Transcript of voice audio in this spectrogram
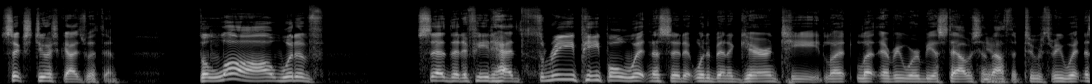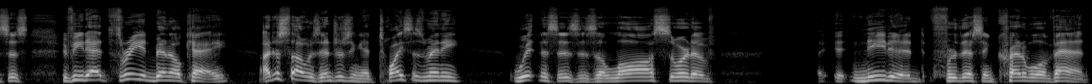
six Jewish guys with him. The law would have said that if he'd had three people witness it, it would have been a guaranteed. Let let every word be established in the Yeah. mouth of two or three witnesses. If he'd had three, it'd been okay. I just thought it was interesting. He had twice as many witnesses as the law sort of uh, it needed for this incredible event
